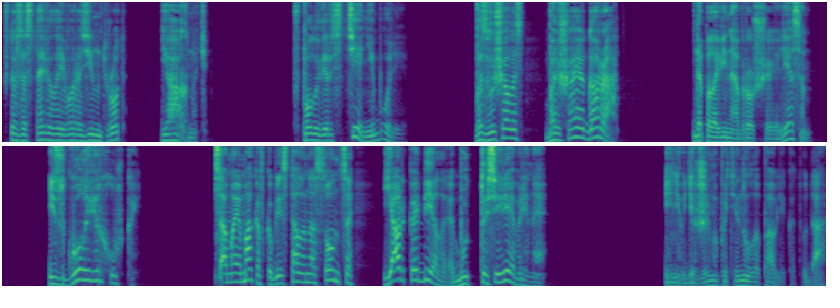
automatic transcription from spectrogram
что заставило его разинуть рот и ахнуть. В полуверсте, не более, возвышалась большая гора, до половины обросшая лесом и с голой верхушкой. Самая маковка блистала на солнце ярко-белая, будто серебряная, и неудержимо потянула Павлика туда.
